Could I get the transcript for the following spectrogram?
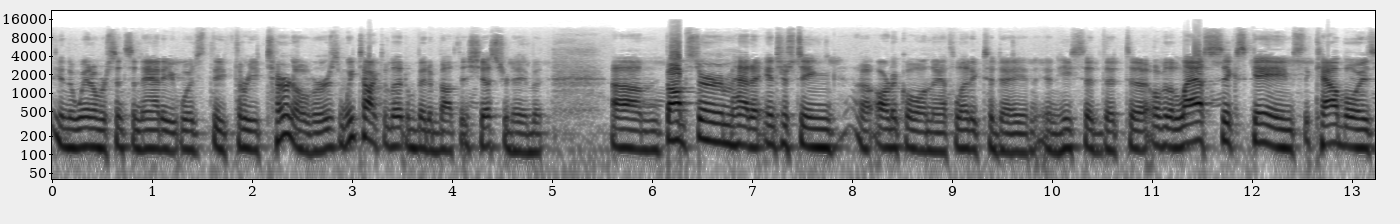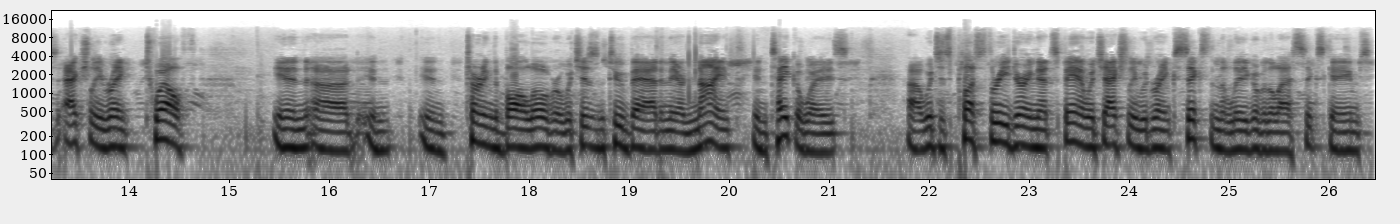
in the win over Cincinnati was the three turnovers. And We talked a little bit about this yesterday, but um, Bob Sturm had an interesting uh, article on the Athletic today, and, and he said that uh, over the last six games, the Cowboys actually ranked 12th in uh, in in turning the ball over, which isn't too bad, and they are ninth in takeaways, uh, which is plus three during that span, which actually would rank sixth in the league over the last six games.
